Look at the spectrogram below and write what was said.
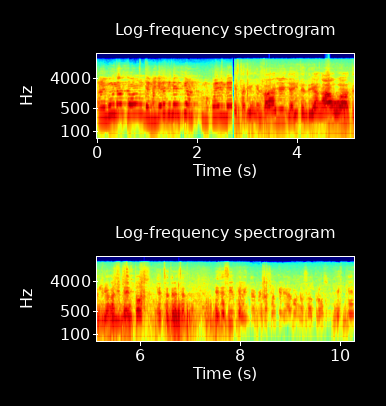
Algunas son de mayores dimensiones, como pueden ver. Estaría en el valle y ahí tendrían agua, tendrían alimentos, etcétera, etcétera. Es decir, que la interpretación que le damos nosotros es que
